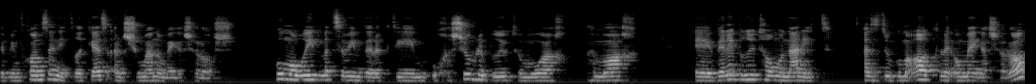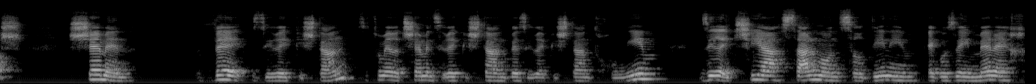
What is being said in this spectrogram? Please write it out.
ובמקום זה נתרכז על שומן אומגה 3. הוא מוריד מצבים דלקתיים, הוא חשוב לבריאות המוח, המוח אה, ולבריאות הורמונלית. אז דוגמאות לאומגה 3, שמן וזירי פשטן, זאת אומרת שמן זירי פשטן וזירי פשטן טחונים, זירי צ'יה, סלמון, סרדינים, אגוזי מלך.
